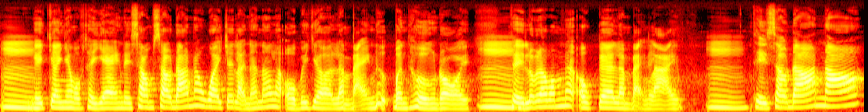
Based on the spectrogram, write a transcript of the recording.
ừ. nghỉ chơi nhau một thời gian đi xong sau đó nó quay trở lại nó nói là ồ bây giờ làm bạn được bình thường rồi ừ. thì lúc đó bóng nói ok làm bạn lại ừ. thì sau đó nó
